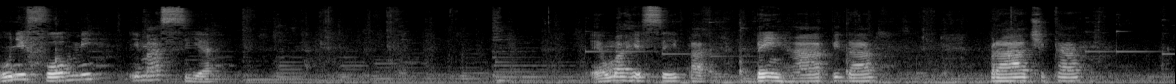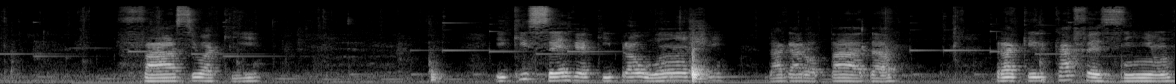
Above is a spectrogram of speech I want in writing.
uniforme e macia. É uma receita bem rápida, prática, fácil aqui. E que serve aqui para o lanche da garotada, para aquele cafezinho.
